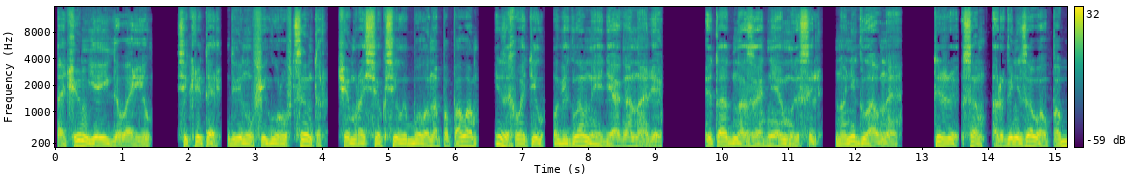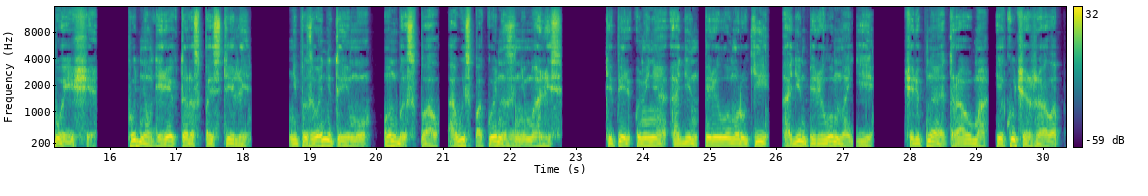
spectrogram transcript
О чем я и говорил. Секретарь двинул фигуру в центр, чем рассек силы Болана пополам и захватил обе главные диагонали. Это одна задняя мысль, но не главная. Ты же сам организовал побоище. Поднял директора с постели. Не позвони ты ему, он бы спал, а вы спокойно занимались. Теперь у меня один перелом руки, один перелом ноги, черепная травма и куча жалоб.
